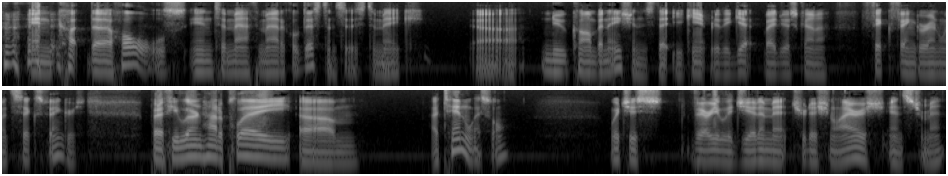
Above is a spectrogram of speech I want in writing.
and cut the holes into mathematical distances to make uh, new combinations that you can't really get by just kind of thick fingering with six fingers. But if you learn how to play um, a tin whistle, which is very legitimate traditional Irish instrument,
